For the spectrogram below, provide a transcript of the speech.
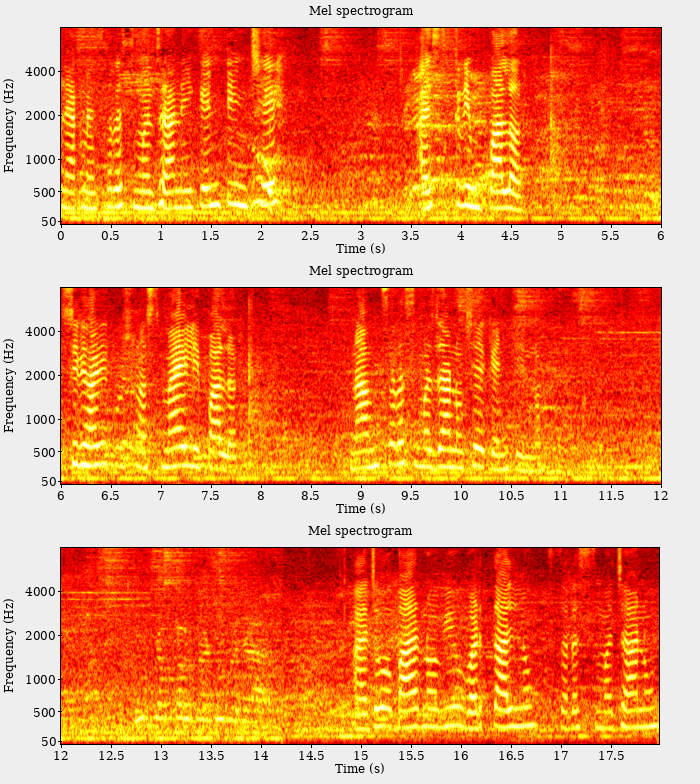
અને આપણે સરસ મજાની કેન્ટીન છે. Ice cream parlour Shri Harikrishna smiley parlour નામ સરસ મજાનું છે કેન્ટીનનું આ જો બહારનો વ્યૂ વડતાલનું સરસ મજાનું.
